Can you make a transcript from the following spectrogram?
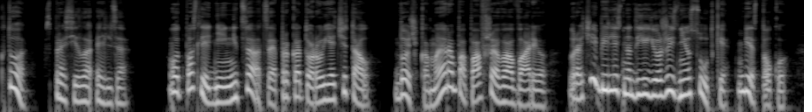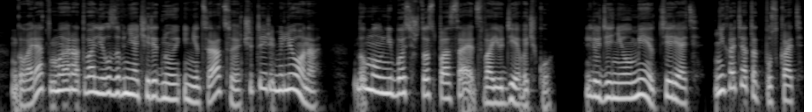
«Кто?» – спросила Эльза. «Вот последняя инициация, про которую я читал. Дочка мэра, попавшая в аварию. Врачи бились над ее жизнью сутки, без толку. Говорят, мэр отвалил за внеочередную инициацию 4 миллиона. Думал, небось, что спасает свою девочку. Люди не умеют терять, не хотят отпускать.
